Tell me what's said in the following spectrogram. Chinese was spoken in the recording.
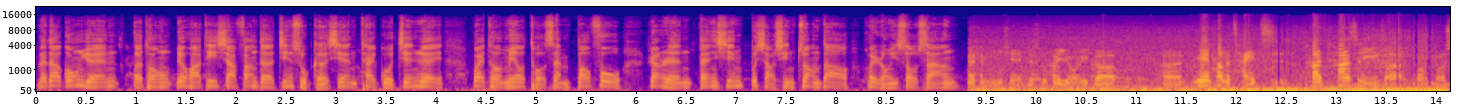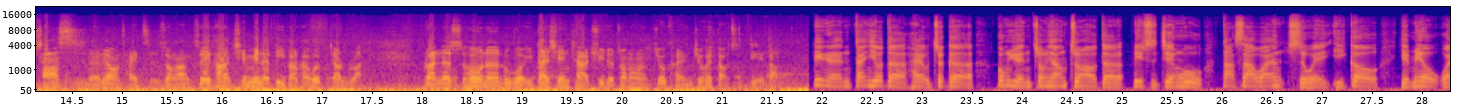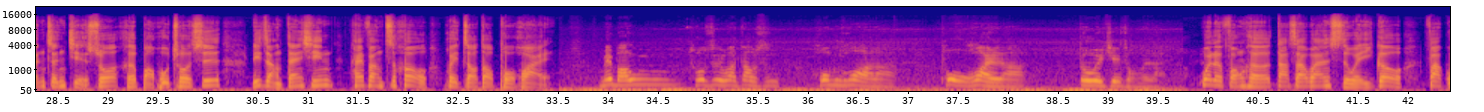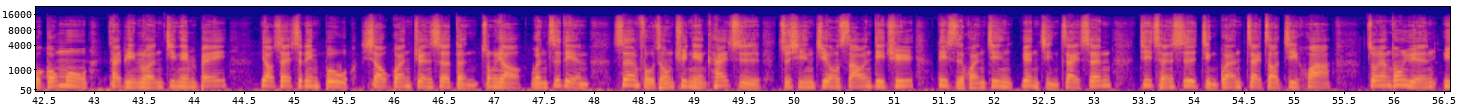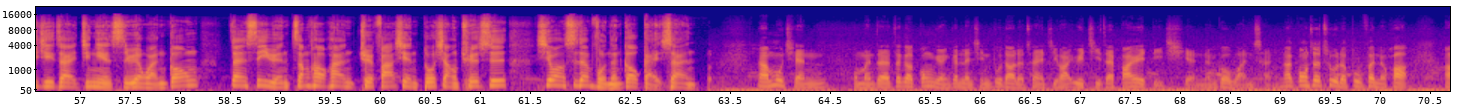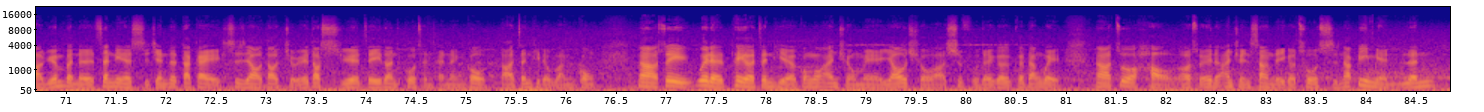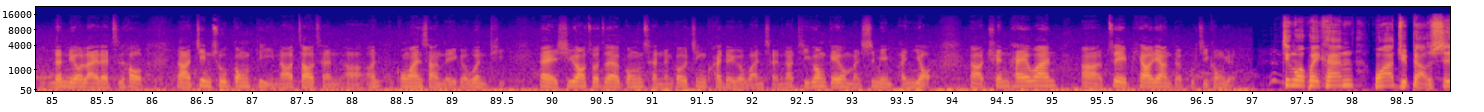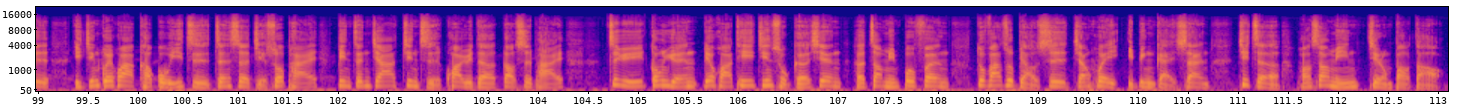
来到公园，儿童溜滑梯下方的金属隔线太过尖锐，外头没有妥善包覆，让人担心不小心撞到会容易受伤。这很明显就是会有一个，呃，因为它的材质，它它是一个有有砂石的那种材质状况，所以它前面的地方它会比较软。软的时候呢，如果一旦陷下去的状况，就可能就会导致跌倒。令人担忧的还有这个公园中央重要的历史建物大沙湾实为遗构，也没有完整解说和保护措施。里长担心开放之后会遭到破坏。没保护措施的话，倒是风化啦、破坏啦，都会接踵而来。为了缝合大沙湾史为遗构、法国公墓、太平轮纪念碑。要塞司令部、校官眷舍等重要文字点，市政府从去年开始执行基隆沙湾地区历史环境愿景再生暨城市景观再造计划。中央公园预计在今年十月完工，但市议员张浩瀚却发现多项缺失，希望市政府能够改善。那目前。我们的这个公园跟人行步道的穿越计划预计在八月底前能够完成。那公车处的部分的话，啊，原本的设定的时间的大概是要到九月到十月这一段过程才能够把它整体的完工。那所以为了配合整体的公共安全，我们也要求啊市府的一个各单位，那做好呃所谓的安全上的一个措施，那避免人人流来了之后，那进出工地，然后造成啊安公安上的一个问题。那也希望说这个工程能够尽快的一个完成，那提供给我们市民朋友啊全。台湾啊最漂亮的古迹公园。经过会勘，文化局表示已经规划考古遗址增设解说牌，并增加禁止跨越的告示牌。至于公园溜滑梯金属隔线和照明部分，杜发处表示将会一并改善。记者黄少明、金融报道。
